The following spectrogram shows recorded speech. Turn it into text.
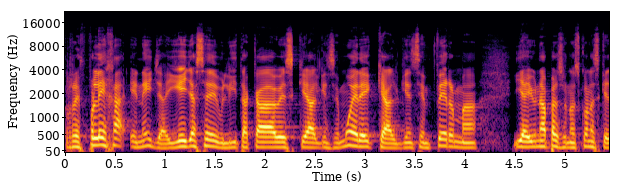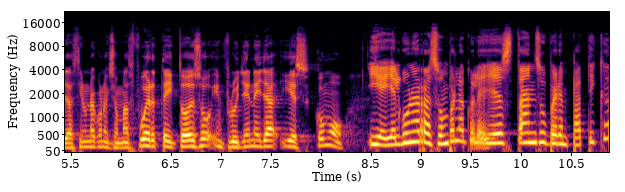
refleja en ella y ella se debilita cada vez que alguien se muere, que alguien se enferma y hay una personas con las que ella tiene una conexión más fuerte y todo eso influye en ella y es como... ¿Y hay alguna razón por la cual ella es tan súper empática?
